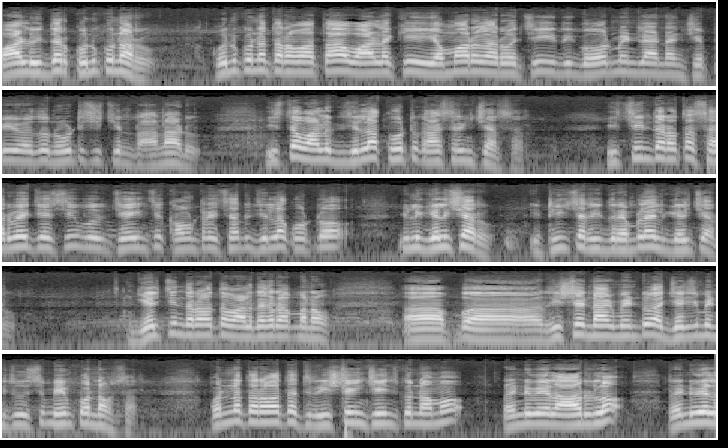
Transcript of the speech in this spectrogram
వాళ్ళు ఇద్దరు కొనుక్కున్నారు. కొనుక్కున్న తర్వాత వాళ్ళకి ఎంఆర్ఓ గారు వచ్చి ఇది గవర్నమెంట్ ల్యాండ్ అని చెప్పి ఏదో నోటీస్ ఇచ్చిన అన్నాడు ఇస్తే వాళ్ళు జిల్లా కోర్టుకు ఆశ్రయించారు సార్. ఇచ్చిన తర్వాత సర్వే చేసి చేయించి కౌంటర్ ఇచ్చారు జిల్లా కోర్టులో వీళ్ళు గెలిచారు. ఈ టీచర్ ఇద్దరు ఎంప్లాయీలు గెలిచారు. గెలిచిన తర్వాత వాళ్ళ దగ్గర మనం రిజిస్టర్ డాక్యుమెంట్ ఆ జడ్జిమెంట్ చూసి మేము కొన్నాం సార్. కొన్న తర్వాత రిజిస్ట్రేషన్ చేయించుకున్నాము. రెండు వేల ఆరులో రెండు వేల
